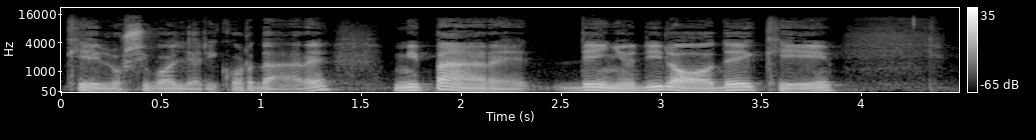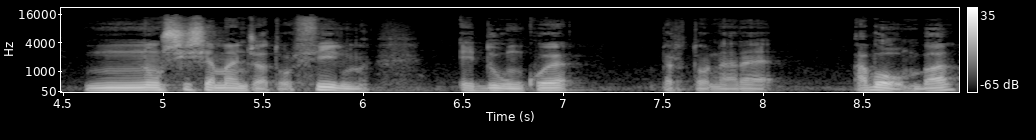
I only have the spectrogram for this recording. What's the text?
che lo si voglia ricordare, mi pare degno di lode che non si sia mangiato il film e dunque, per tornare a bomba,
